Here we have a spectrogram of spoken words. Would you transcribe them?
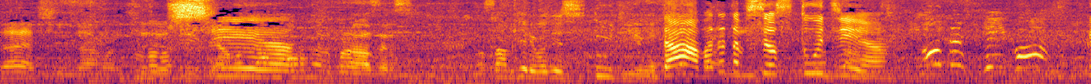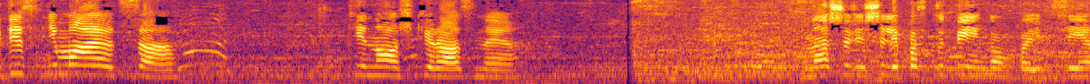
Да, всегда можно Вообще. Warner Brothers. На самом деле, вот здесь студии. Вот. Да, вот это все студии, где снимаются киношки разные. Наши решили по ступенькам пойти.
